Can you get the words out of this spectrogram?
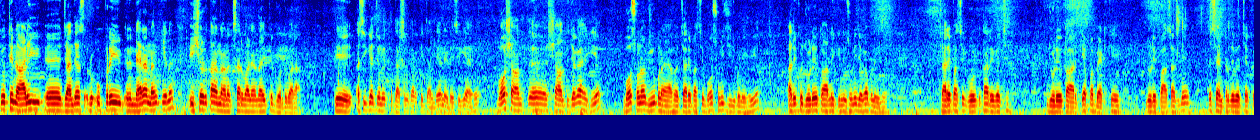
ਤੇ ਉੱਥੇ ਨਾਲ ਹੀ ਜਾਂਦੇ ਆ ਸ- ਉੱਪਰ ਹੀ ਨਹਿਰਾਂ ਲੰਘ ਕੇ ਨਾ, ਈਸ਼ਵਰ ਧਾਮ ਨਾਨਕਸਰ ਵਾਲਿਆਂ ਦਾ ਇੱਥੇ ਗੁਰਦੁਆਰਾ। ਤੇ ਅਸੀਂ ਕਿਹਾ, ਚਲੋ, ਇੱਥੇ ਦਰਸ਼ਨ ਕਰਕੇ ਚੱਲਦੇ ਆ ਨੇੜੇ ਸੀਗੇ ਇਹ। ਬਹੁਤ ਸ਼ਾਂਤ ਸ਼ਾਂਤ ਜਗ੍ਹਾ ਹੈਗੀ ਆ। ਬਹੁਤ ਸੋਹਣਾ ਵਿਊ ਬਣਾਇਆ ਹੋਇਆ, ਚਾਰੇ ਪਾਸੇ ਬਹੁਤ ਸੋਹਣੀ ਚੀਜ਼ ਬਣੀ ਹੋਈ ਆ। ਆ ਦੇਖੋ, ਜੋੜੇ ਉਤਾਰ ਲਈ ਕਿੰਨੀ ਸੋਹਣੀ ਜਗ੍ਹਾ ਬਣੀ ਹੈ ਚਾਰੇ ਪਾਸੇ ਗੋਲ ਘਟਾਰੇ ਵਿੱਚ ਜੋੜੇ ਉਤਾਰ ਕੇ ਆਪਾਂ ਬੈਠ ਕੇ ਜੋੜੇ ਪਾ ਸਕਦੇ ਹਾਂ ਤੇ ਸੈਂਟਰ ਦੇ ਵਿੱਚ ਇੱਕ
